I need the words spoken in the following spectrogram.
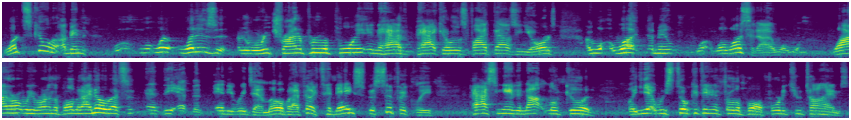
What's going? on? I mean, what, what what is it? I mean, were we trying to prove a point and have Pat get those five thousand yards? I mean, what I mean, what, what was it? I, why aren't we running the ball? I mean, I know that's the, the Andy Reid's mo, but I feel like today specifically, passing game did not look good. But yet we still continue to throw the ball 42 times,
